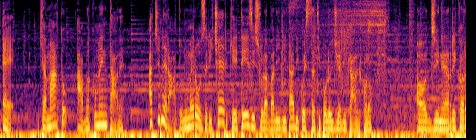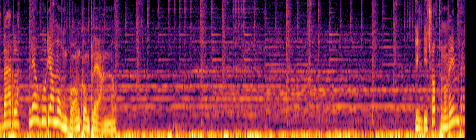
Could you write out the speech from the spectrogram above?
è chiamato abaco mentale. Ha generato numerose ricerche e tesi sulla validità di questa tipologia di calcolo. Oggi nel ricordarla le auguriamo un buon compleanno. Il 18 novembre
